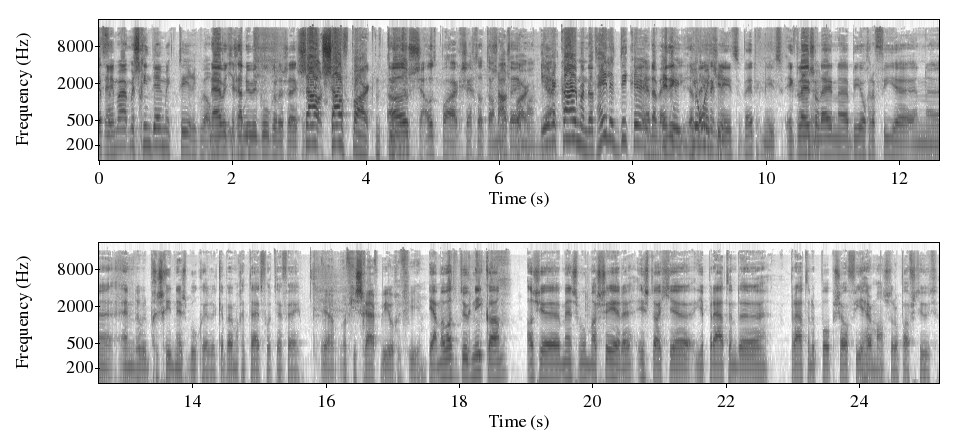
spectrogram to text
even... Nee, maar misschien dementeer ik wel. nee, want je gaat nu weer googelen zeker. South, South Park natuurlijk. Oh, South Park, zeg dat dan South meteen, Park. man. Ja. Erik Carmen, dat hele dikke, Ja, dat weet, ik, dat weet ik jongetje. niet. Dat weet ik niet. Ik lees Ja. alleen eh, biografieën en, eh, en de geschiedenisboeken. Ik heb helemaal geen tijd voor tv. Ja, of je schrijft biografieën. Ja, maar wat natuurlijk niet kan, als je mensen moet masseren, is dat je je pratende pratende pop Sophie Hermans erop afstuurt.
